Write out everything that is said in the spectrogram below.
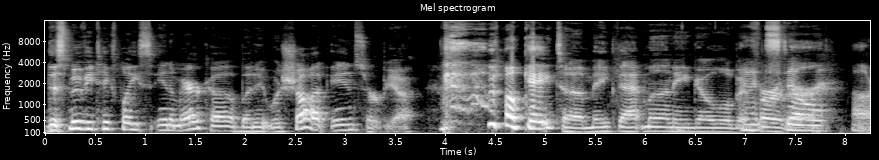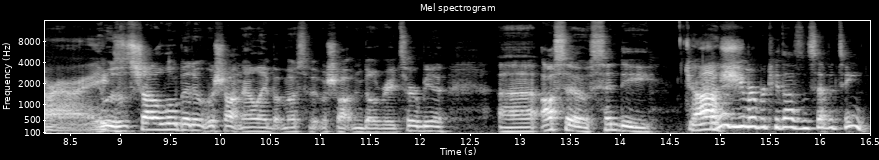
this movie takes place in America, but it was shot in Serbia okay. to make that money go a little bit And further. it's still all right. It was shot a little bit. It was shot in LA, but most of it was shot in Belgrade, Serbia. Uh, also, Cindy, how well do you remember 2017?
